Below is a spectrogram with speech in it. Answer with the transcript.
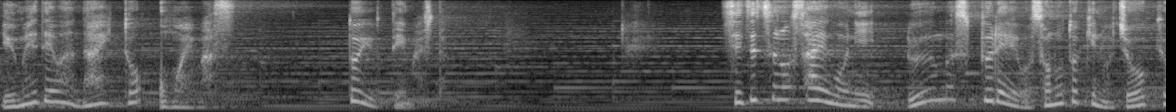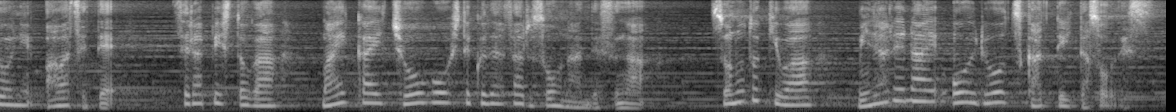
夢ではないと思います。と言っていました。手術の最後にルームスプレーをその時の状況に合わせてセラピストが毎回調合してくださるそうなんですがその時は見慣れないオイルを使っていたそうです。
